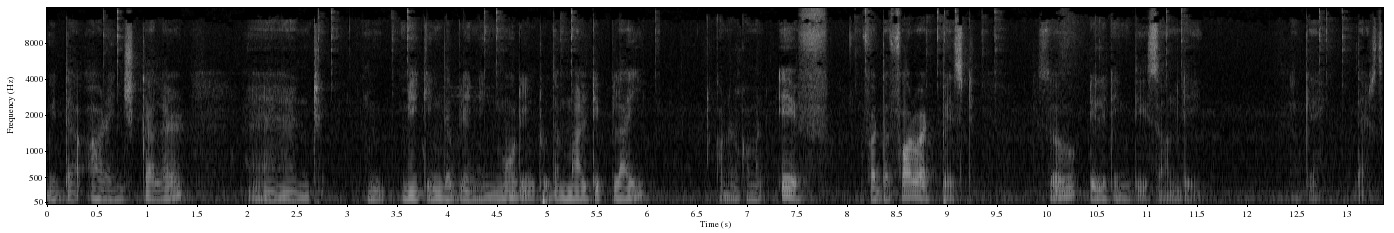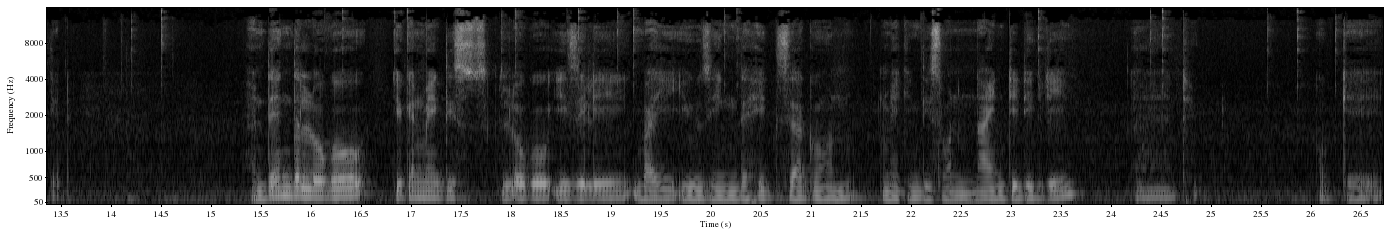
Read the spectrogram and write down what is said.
with the orange color and making the blending mode into the multiply control command F for the forward paste. So deleting this only. Okay that's good. And then the logo you can make this logo easily by using the hexagon making this one 90 degree and okay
